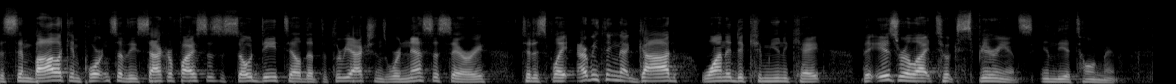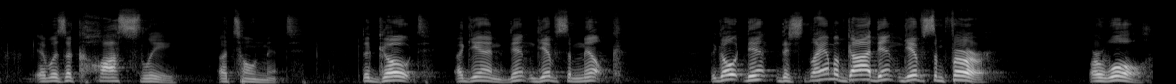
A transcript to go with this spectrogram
The symbolic importance of these sacrifices is so detailed that the three actions were necessary to display everything that God wanted to communicate the Israelite to experience in the atonement. It was a costly atonement. The goat, again, didn't give some milk. The goat didn't, the Lamb of God didn't give some fur or wool.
